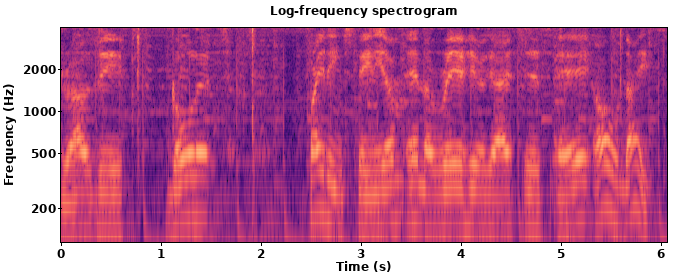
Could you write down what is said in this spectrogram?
Drowzee, Golett, Fighting Stadium, and a rare here guys is a, oh nice,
